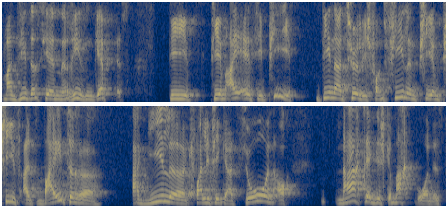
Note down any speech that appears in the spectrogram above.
man sieht, dass hier ein riesen Gap ist. Die PMI-ACP, die natürlich von vielen PMPs als weitere agile Qualifikation auch nachträglich gemacht worden ist,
